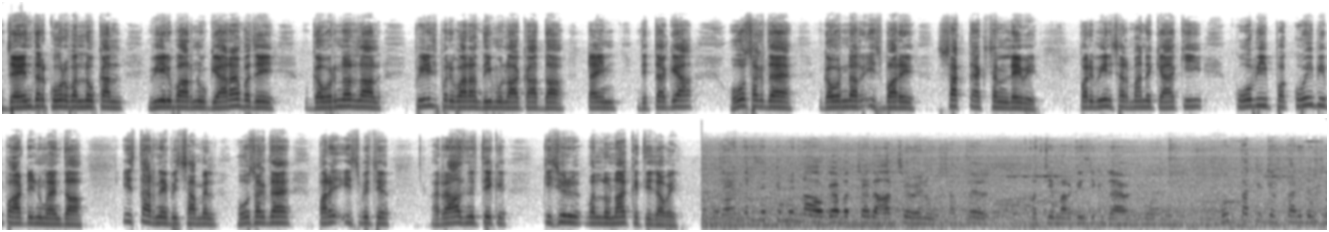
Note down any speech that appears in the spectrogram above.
ਜੈਇੰਦਰ ਕੌਰ ਵੱਲੋਂ ਕੱਲ ਵੀਰਵਾਰ ਨੂੰ 11 ਵਜੇ ਗਵਰਨਰ ਨਾਲ ਪੀੜਿਤ ਪਰਿਵਾਰਾਂ ਦੀ ਮੁਲਾਕਾਤ ਦਾ ਟਾਈਮ ਦਿੱਤਾ ਗਿਆ। ਹੋ ਸਕਦਾ ਹੈ ਗਵਰਨਰ ਇਸ ਬਾਰੇ ਸਖਤ ਐਕਸ਼ਨ ਲੇਵੇ। ਪਰਵੀਨ ਸ਼ਰਮਾ ਨੇ ਕਿਹਾ ਕਿ ਕੋਈ ਵੀ ਕੋਈ ਵੀ ਪਾਰਟੀ ਨੁਮਾਇੰਦਾ ਇਸ ਧਰਨੇ ਵਿੱਚ ਸ਼ਾਮਿਲ ਹੋ ਸਕਦਾ ਹੈ ਪਰ ਇਸ ਵਿੱਚ ਰਾਜਨੀਤਿਕ ਕਿਸੇ ਵੱਲੋਂ ਨਾ ਕੀਤੀ ਜਾਵੇ। ਜੈਇੰਦਰ ਜੀ ਕਿੰਨੇ ਨਾ ਹੋ ਗਿਆ ਬੱਚਿਆਂ ਦੇ ਹਾਦਸੇ ਹੋਏ ਨੂੰ? ਸੱਤ ਬੱਚੇ ਮਰ ਗਏ ਸੀ ਇੱਕ ਡਰਾਈਵਰ ਦੀ ਮੌਤ ਹੋ ਗਈ। ਹੁਣ ਤੱਕ ਗ੍ਰਿਫਤਾਰੀ ਦੋਸਤੀ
